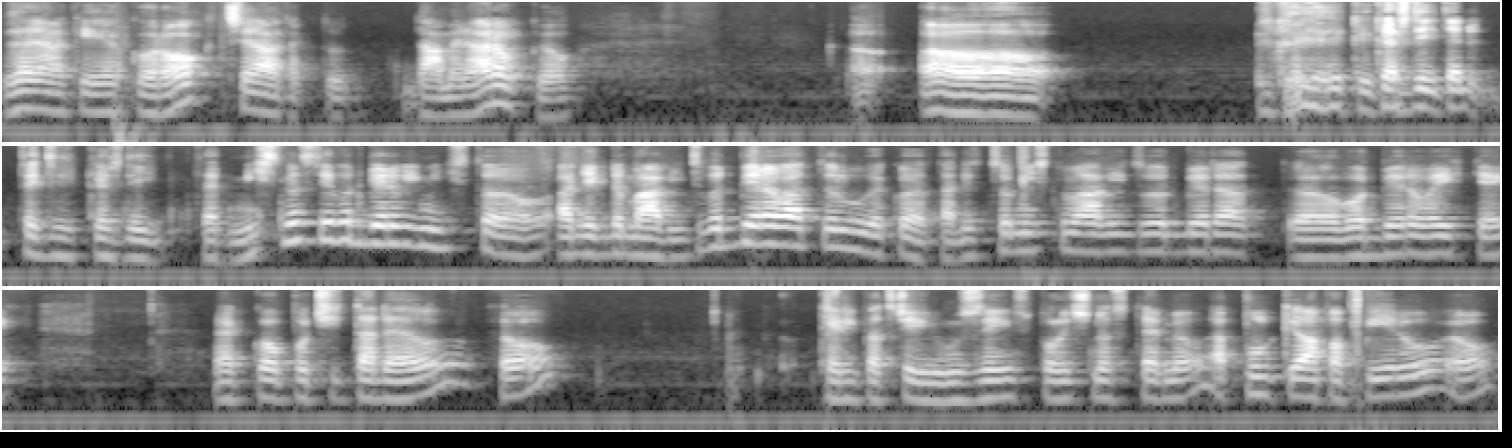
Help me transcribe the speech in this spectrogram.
za nějaký jako rok třeba, tak to dáme na rok, jo. Každý ten, ten, každý ten místnost je odběrový místo, jo? A někdo má víc odběrovatelů, jako tady co místo má víc odběrat, odběrových těch jako počítadel, jo? který patří různým společnostem, jo? a půl kila papíru, jo?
